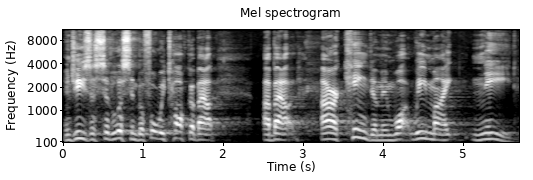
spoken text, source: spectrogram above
And Jesus said, Listen, before we talk about, about our kingdom and what we might need,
